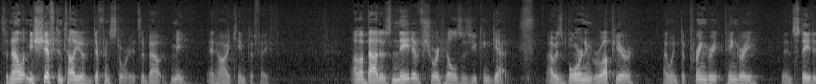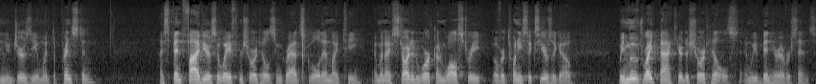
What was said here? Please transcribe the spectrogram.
So now let me shift and tell you a different story. It's about me and how I came to faith. I'm about as native Short Hills as you can get. I was born and grew up here. I went to Pingry, then stayed in New Jersey and went to Princeton. I spent five years away from Short Hills in grad school at MIT, and when I started work on Wall Street over 26 years ago, we moved right back here to Short Hills, and we've been here ever since.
